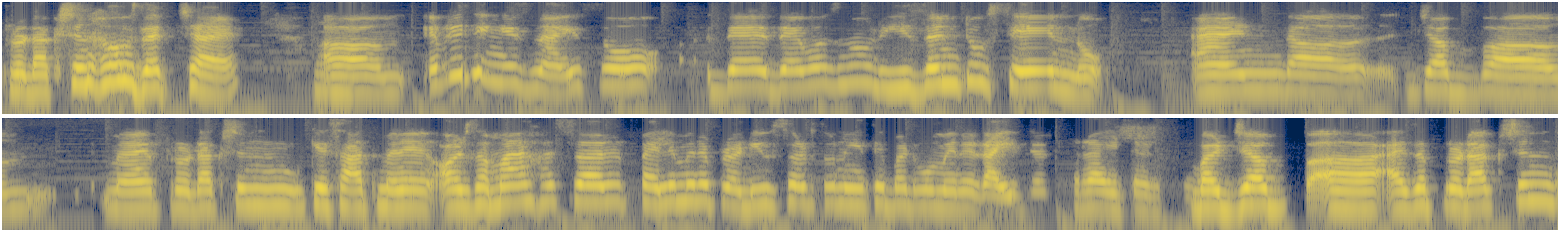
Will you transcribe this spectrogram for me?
प्रोडक्शन हाउस अच्छा है। Everything is nice so there was no reason to say no and जब uh, मैं प्रोडक्शन के साथ मैंने और जमा सर पहले मेरे प्रोड्यूसर तो नहीं थे बट वो मेरे राइटर राइटर बट जब एज अ प्रोडक्शन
